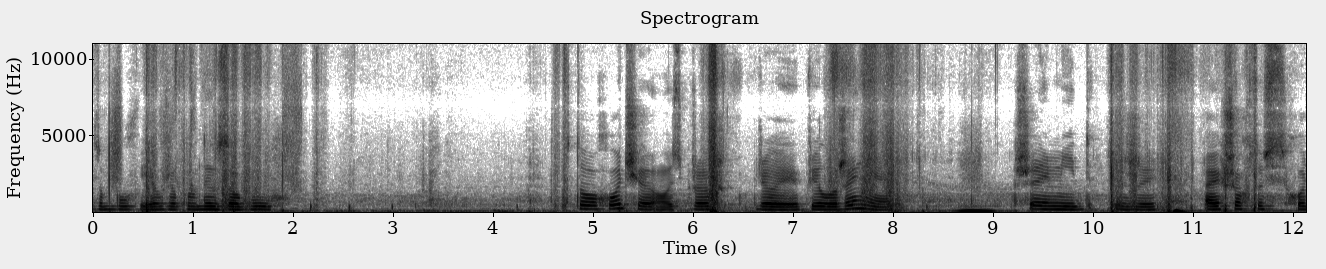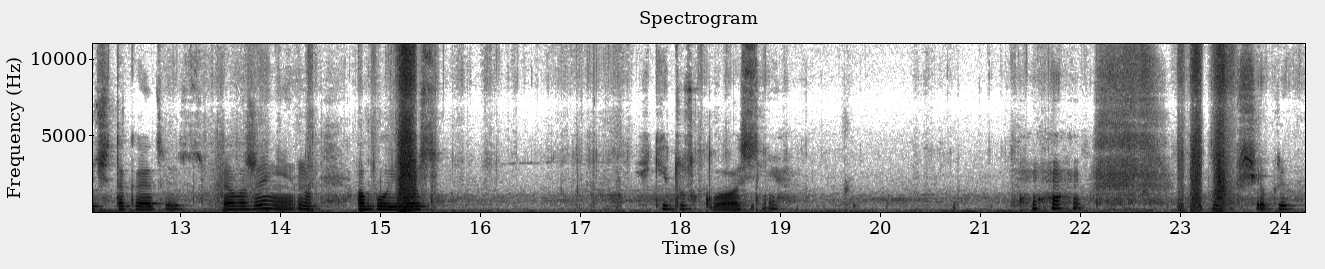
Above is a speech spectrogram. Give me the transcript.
Забув, я вже про них забув. Хто хоче, ось при, при приложення Шемід лежить. А якщо хтось хоче таке то есть приложення, ну, або і ось. Які тут класні. Вообще прикольно.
